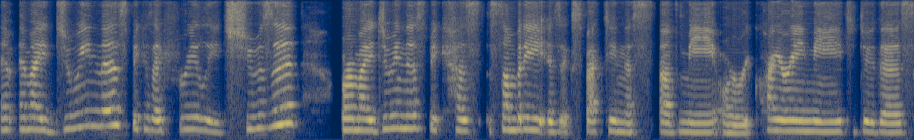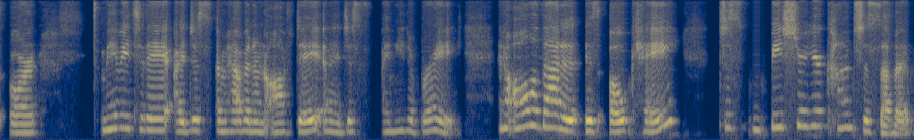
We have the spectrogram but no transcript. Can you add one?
am, am I doing this because I freely choose it or am I doing this because somebody is expecting this of me or requiring me to do this or maybe today I just am having an off day and I just I need a break. And all of that is okay. Just be sure you're conscious of it.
